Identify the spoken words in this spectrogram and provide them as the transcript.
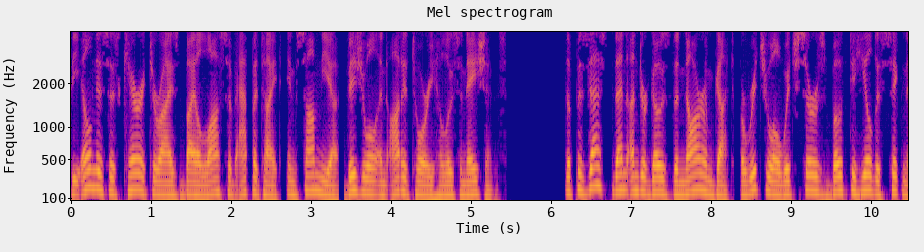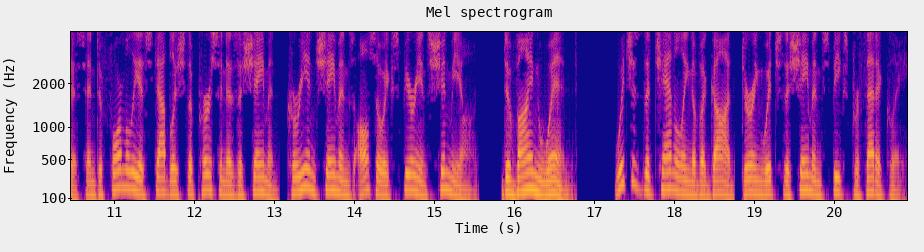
The illness is characterized by a loss of appetite, insomnia, visual and auditory hallucinations. The possessed then undergoes the Naram gut, a ritual which serves both to heal the sickness and to formally establish the person as a shaman. Korean shamans also experience shinmyeong, divine wind, which is the channeling of a god, during which the shaman speaks prophetically.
